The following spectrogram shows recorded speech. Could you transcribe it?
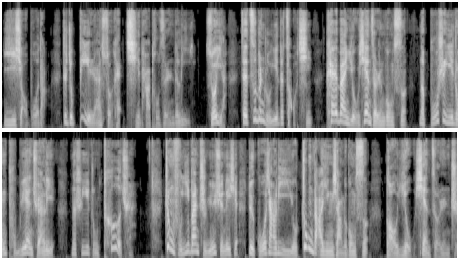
以小博大，这就必然损害其他投资人的利益。所以啊，在资本主义的早期，开办有限责任公司，那不是一种普遍权利。那是一种特权，政府一般只允许那些对国家利益有重大影响的公司搞有限责任制。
